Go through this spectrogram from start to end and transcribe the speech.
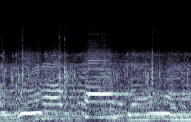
And when I'm gonna fall down.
